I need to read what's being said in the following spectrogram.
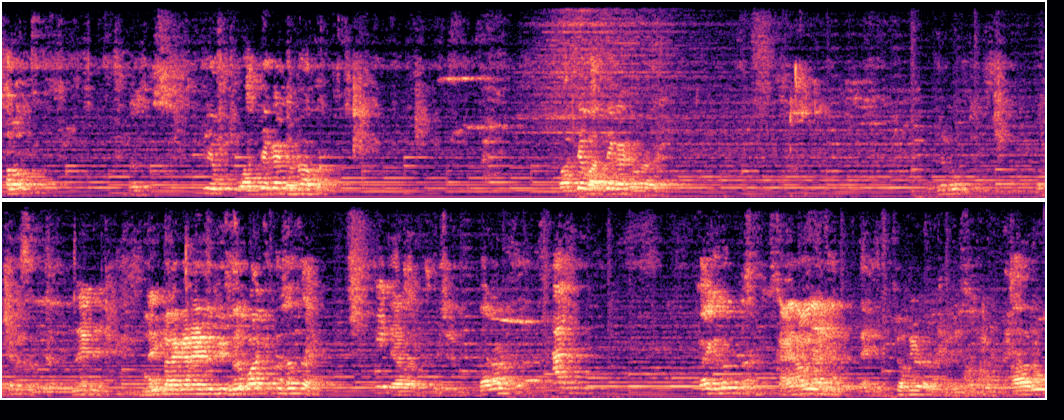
हॅलो ते वाद्य काय ठेवणार आपण वाद्य वाद्य काय ठेवणार आहे भाऊ काय करायचं ती घर पाच दिवसांचं आहे काय आहे? काय केलं? काय नाव चॉकलेट. आरू.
